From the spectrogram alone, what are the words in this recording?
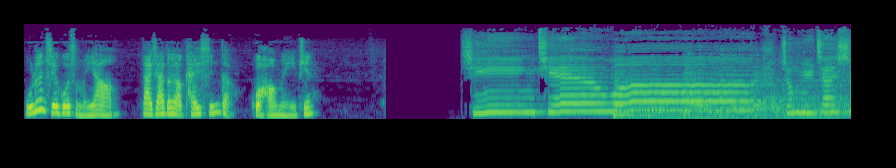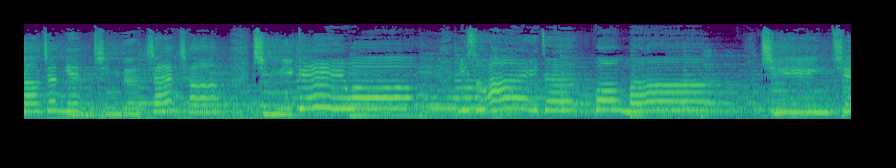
无论结果怎么样，大家都要开心的过好每一天。今天我终于站上这年轻的战场，请你给我一束爱的光芒。今天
